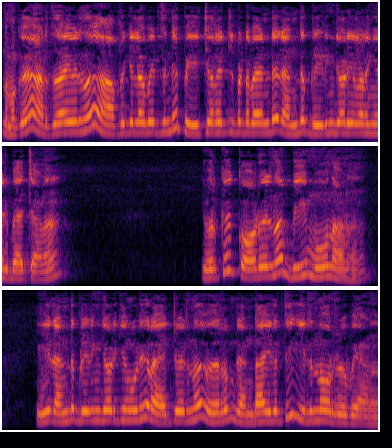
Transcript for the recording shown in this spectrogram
നമുക്ക് അടുത്തതായി വരുന്നത് ആഫ്രിക്കൻ ലോബേറ്റ്സിന്റെ പീച്ച് ബാൻഡ് രണ്ട് ബ്രീഡിംഗ് ജോഡികൾ അടങ്ങിയ ഒരു ബാച്ചാണ് ഇവർക്ക് കോഡ് വരുന്ന ബി മൂന്നാണ്. ഈ രണ്ട് ബ്രീഡിംഗ് ജോഡിക്കും കൂടി റേറ്റ് വരുന്നത് വെറും രണ്ടായിരത്തി ഇരുന്നൂറ് രൂപയാണ്.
